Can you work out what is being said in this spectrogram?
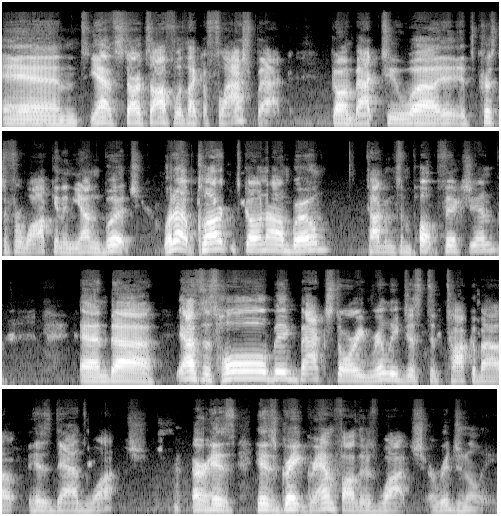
And yeah, it starts off with like a flashback going back to uh it's Christopher Walken and young Butch. What up, Clark? What's going on, bro? Talking some pulp fiction. And uh yeah, it's this whole big backstory, really just to talk about his dad's watch or his his great grandfather's watch originally.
